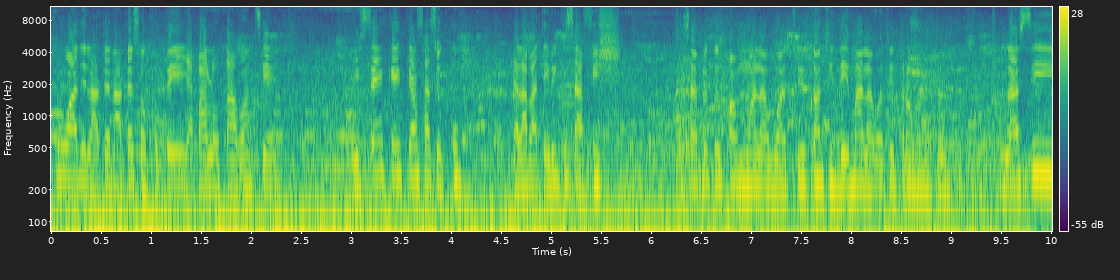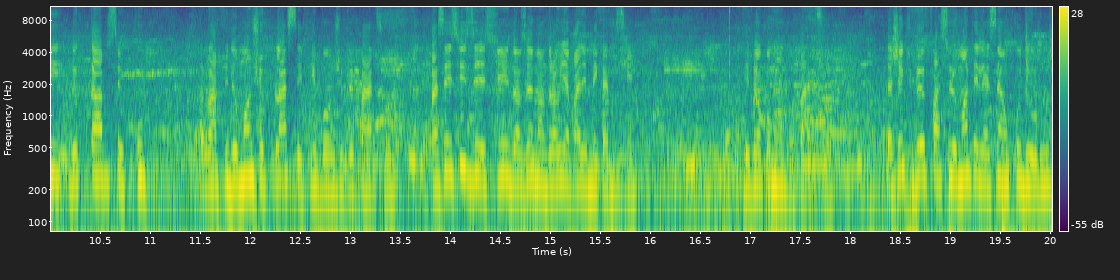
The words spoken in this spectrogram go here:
croix de l'alternateur s'est coupée, il n'y a pas longtemps avant-hier, je sais que quand ça se coupe, il y a la batterie qui s'affiche. Ça fait que par moi, la voiture, quand tu démarres, la voiture tremble un peu. Là, si le câble se coupe, rapidement, je place et puis bon, je peux partir. Parce que si je suis dans un endroit où il n'y a pas de mécanicien, je fais comment pour partir? Sachez que tu peux facilement te laisser en cours de route.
